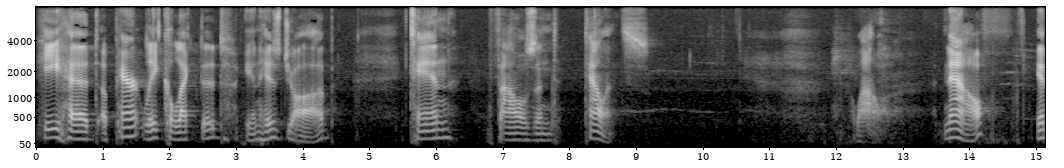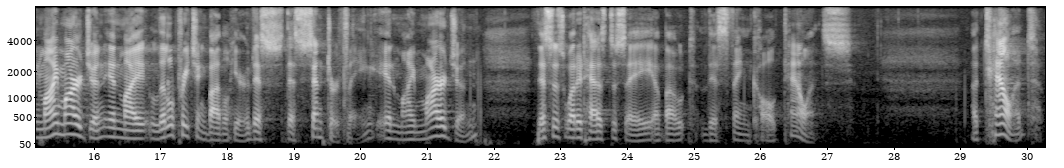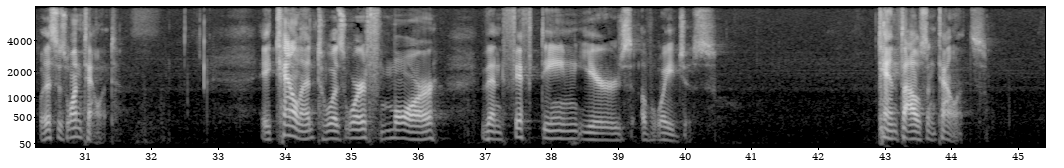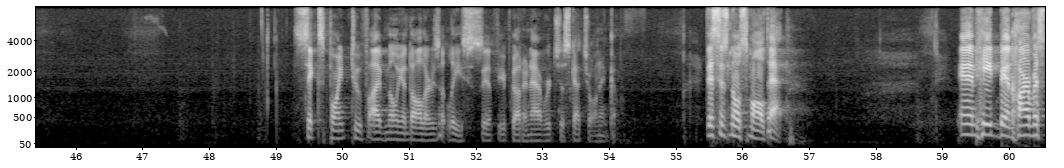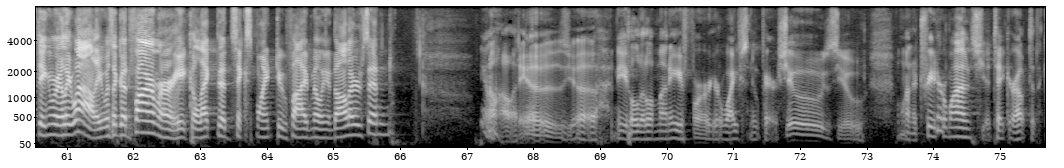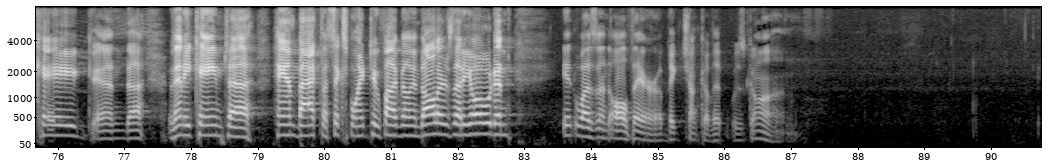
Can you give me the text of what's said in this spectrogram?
he had apparently collected in his job 10,000 talents. Wow. Now, in my margin, in my little preaching Bible here, this, this center thing, in my margin, this is what it has to say about this thing called talents. A talent, well, this is one talent. A talent was worth more than 15 years of wages. 10,000 talents. $6.25 million at least if you've got an average Saskatchewan income. This is no small debt. And he'd been harvesting really well. He was a good farmer. He collected $6.25 million and you know how it is. You need a little money for your wife's new pair of shoes. You want to treat her once. You take her out to the keg. And uh, then he came to hand back the $6.25 million that he owed, and it wasn't all there. A big chunk of it was gone.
